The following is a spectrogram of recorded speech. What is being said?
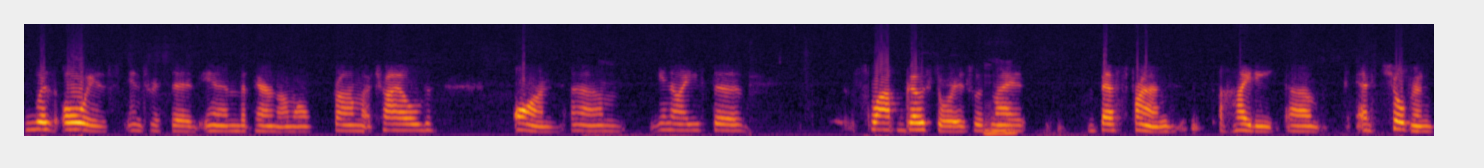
was always interested in the paranormal from a child on. Um, you know, I used to swap ghost stories with mm-hmm. my best friend Heidi. Um, as children,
